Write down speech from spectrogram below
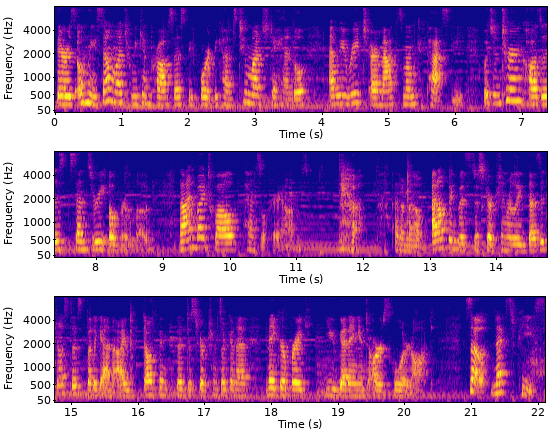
there is only so much we can process before it becomes too much to handle and we reach our maximum capacity, which in turn causes sensory overload. 9 by 12 pencil crayons. Yeah, I don't know. I don't think this description really does it justice, but again, I don't think the descriptions are gonna make or break you getting into art school or not. So, next piece.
